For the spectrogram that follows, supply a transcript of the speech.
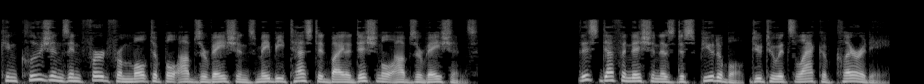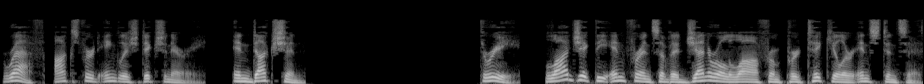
Conclusions inferred from multiple observations may be tested by additional observations. This definition is disputable due to its lack of clarity. Ref. Oxford English Dictionary. Induction 3. Logic the inference of a general law from particular instances.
